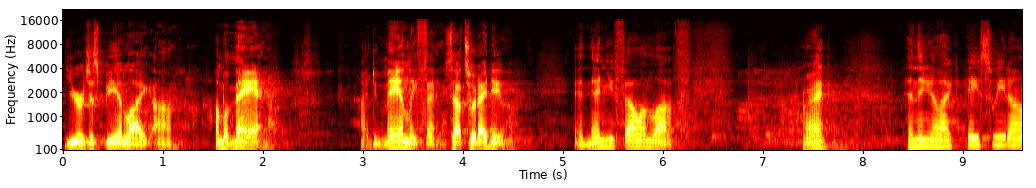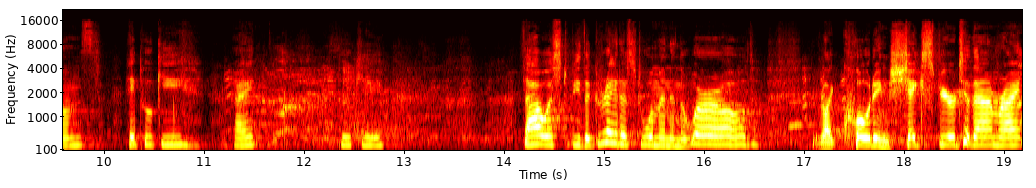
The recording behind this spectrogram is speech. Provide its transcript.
You were just being like, um, I'm a man. I do manly things. That's what I do. And then you fell in love, right? And then you're like, hey, sweetums, hey, Pookie, right? Pookie, thou wast be the greatest woman in the world. You're like quoting Shakespeare to them, right?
